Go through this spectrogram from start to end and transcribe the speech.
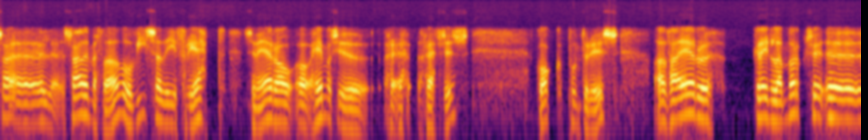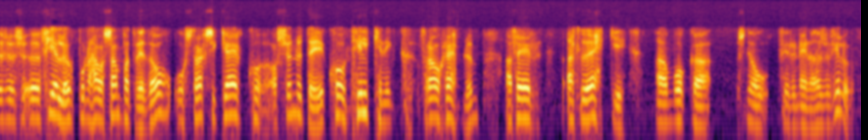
sagði mér það og vísaði í frétt sem er á, á heimasíðu hrefsins gog.is að það eru greinilega mörg uh, félög búin að hafa samband við þá og strax í gær á sunnudegi kom tilkynning frá hrefnum að þeir ætluð ekki að móka snjó fyrir neina þessu félögum.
